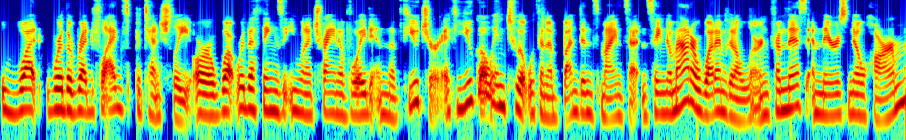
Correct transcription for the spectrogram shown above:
what were the red flags potentially or what were the things that you want to try and avoid in the future if you go into it with an abundance mindset and say no matter what i'm going to learn from this and there's no harm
